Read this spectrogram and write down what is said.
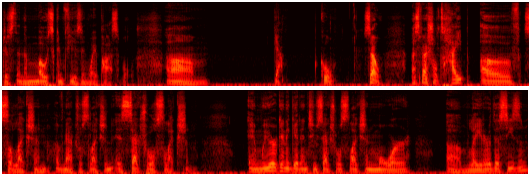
just in the most confusing way possible. Um, yeah, cool. So, a special type of selection, of natural selection, is sexual selection. And we are going to get into sexual selection more um, later this season.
